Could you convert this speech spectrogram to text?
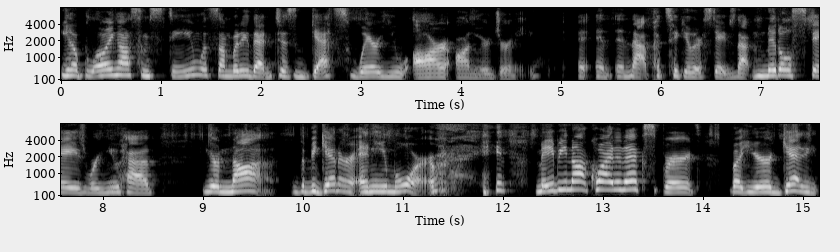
you know, blowing off some steam with somebody that just gets where you are on your journey in, in that particular stage, that middle stage where you have, you're not the beginner anymore, right? Maybe not quite an expert, but you're getting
